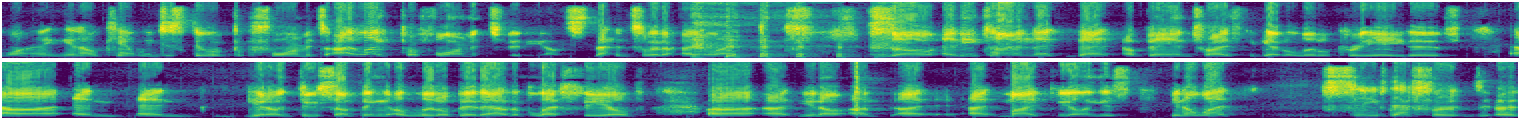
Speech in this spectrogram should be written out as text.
why, you know, can't we just do a performance? I like performance videos. That's what I like. so anytime that, that a band tries to get a little creative uh, and and you know do something a little bit out of left field, uh, uh, you know, I'm, I, I, my feeling is, you know what? Save that for uh,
